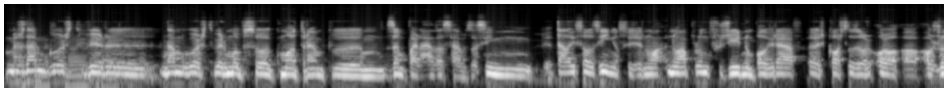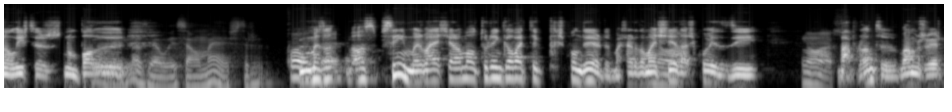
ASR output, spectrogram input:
Mas dá-me gosto de ver, eh, dá-me gosto de ver uma pessoa como o Trump eh, desamparada, sabes? Assim, está ali sozinho, ou seja, não há, não há para onde fugir, não pode virar as costas aos, aos- aos jornalistas, não pode. Mas ele, isso é um mestre. Pois, Mas, é, sim, mas vai chegar a uma altura em que ele vai ter que responder, mais tarde ou mais Não cedo, há. às coisas e. não acho. Bah, pronto, vamos ver.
